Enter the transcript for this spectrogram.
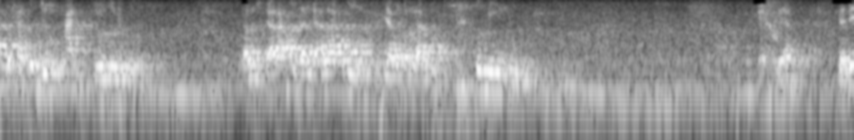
itu satu Jumat dulu itu. Kalau sekarang sudah nggak laku yang berlaku satu minggu. Ya jadi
